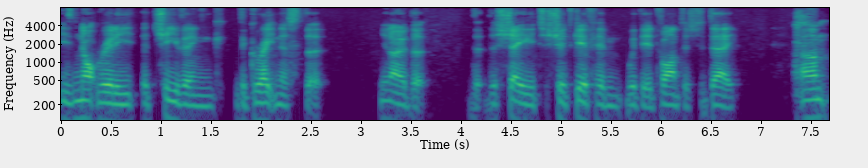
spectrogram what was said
he's not really achieving the greatness that you know that, that the shade should give him with the advantage today. Um,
